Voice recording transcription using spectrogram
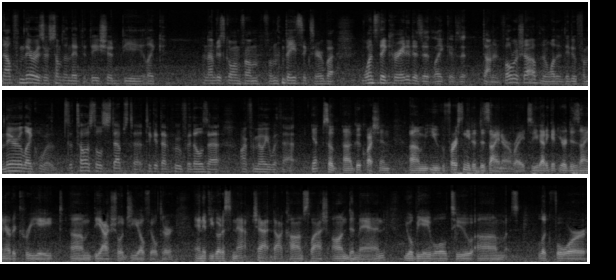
now, from there, is there something that, that they should be like and I'm just going from from the basics here. But once they create it, is it like is it done in Photoshop? And then what did they do from there? Like, tell us those steps to, to get that approved for those that aren't familiar with that. Yep. So uh, good question. Um, you first need a designer, right? So you got to get your designer to create um, the actual geo filter. And if you go to Snapchat.com/slash on demand, you'll be able to um, look for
